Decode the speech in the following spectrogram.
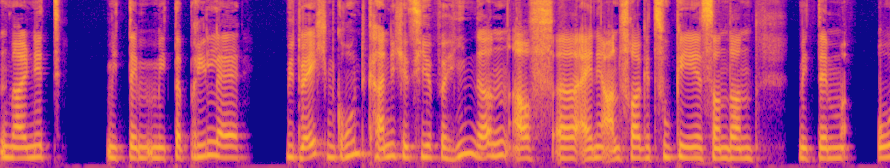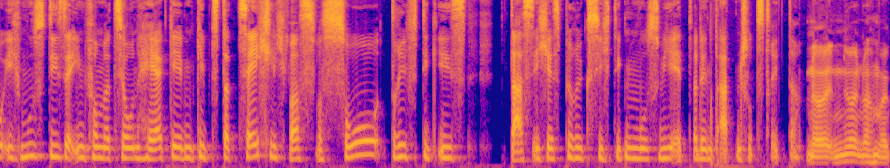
mal nicht mit, dem, mit der Brille, mit welchem Grund kann ich es hier verhindern, auf äh, eine Anfrage zugehe, sondern mit dem, oh, ich muss diese Information hergeben, gibt es tatsächlich was, was so driftig ist, dass ich es berücksichtigen muss, wie etwa den Datenschutztritter. Nur, nur noch mal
